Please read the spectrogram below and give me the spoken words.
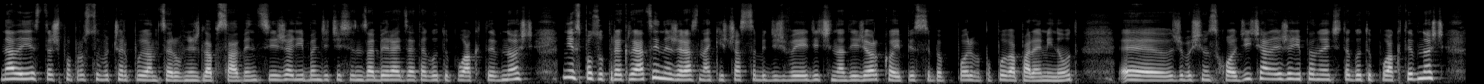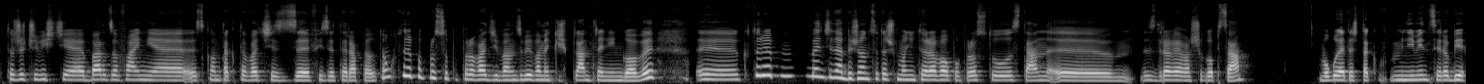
no ale jest też po prostu wyczerpujące również dla psa, więc jeżeli będziecie się zabierać za tego typu aktywność, nie w sposób rekreacyjny, że raz na jakiś czas sobie gdzieś wyjedziecie nad jeziorko i pies sobie popływa, parę minut, yy, żeby się schłodzić, ale jeżeli planujecie tego typu aktywność, to rzeczywiście bardzo fajnie skontaktować skontaktować się z fizjoterapeutą, który po prostu poprowadzi Wam, zrobi Wam jakiś plan treningowy, yy, który będzie na bieżąco też monitorował po prostu stan yy, zdrowia Waszego psa. W ogóle też tak mniej więcej robię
